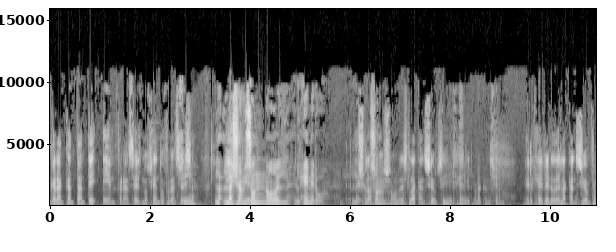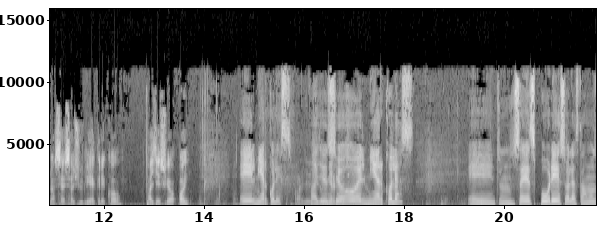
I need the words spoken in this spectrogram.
gran cantante en francés, no siendo sí. francesa. La, chanson, ¿no? El, el género. La La chanson. es la canción, sí, Sí, el, sí, género, la canción. el género de la canción francesa. Juliette Greco falleció hoy. El miércoles. Falleció Falleció, el miércoles. Eh, entonces, por eso la estamos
